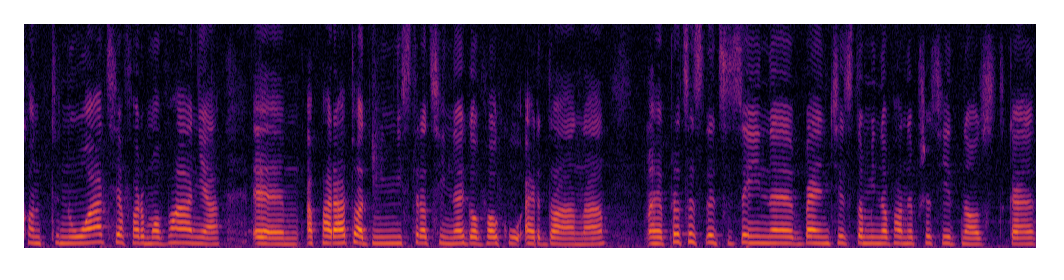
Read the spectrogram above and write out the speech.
kontynuacja formowania aparatu administracyjnego wokół Erdoana. E, proces decyzyjny będzie zdominowany przez jednostkę.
